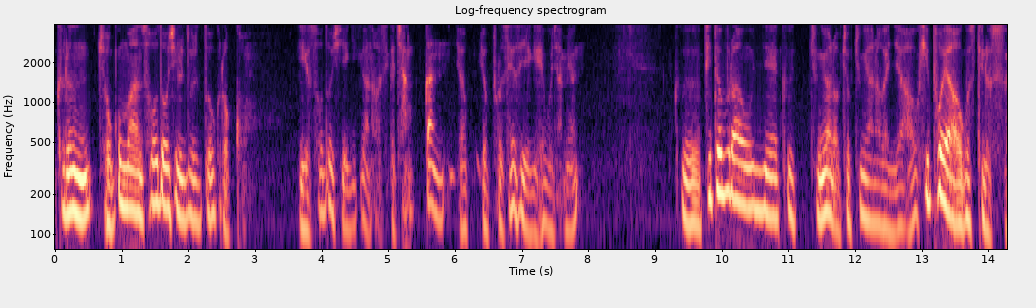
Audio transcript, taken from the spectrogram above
그런 조그마한 소도시들도 그렇고 이 소도시 얘기가 나왔으니까 잠깐 옆, 옆으로 세서 얘기해 보자면 그 피터 브라운의 그 중요한 업적 중에 하나가 이제 히포의 아우구스티누스,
